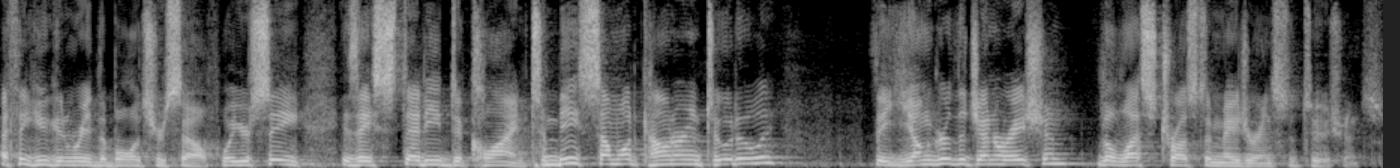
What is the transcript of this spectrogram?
I think you can read the bullets yourself. What you're seeing is a steady decline. To me, somewhat counterintuitively, the younger the generation, the less trust in major institutions.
